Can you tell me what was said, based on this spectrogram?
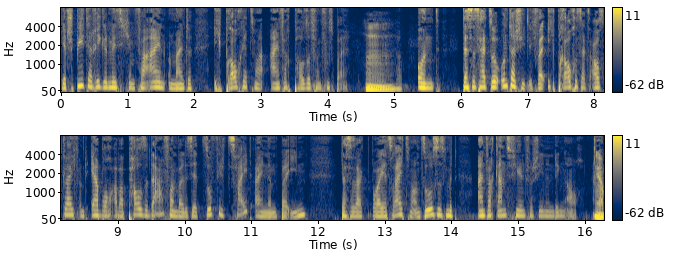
Jetzt spielt er regelmäßig im Verein und meinte, ich brauche jetzt mal einfach Pause vom Fußball. Mhm. Und das ist halt so unterschiedlich, weil ich brauche es als Ausgleich und er braucht aber Pause davon, weil es jetzt so viel Zeit einnimmt bei ihm, dass er sagt, boah, jetzt reicht's mal. Und so ist es mit einfach ganz vielen verschiedenen Dingen auch. Ja,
